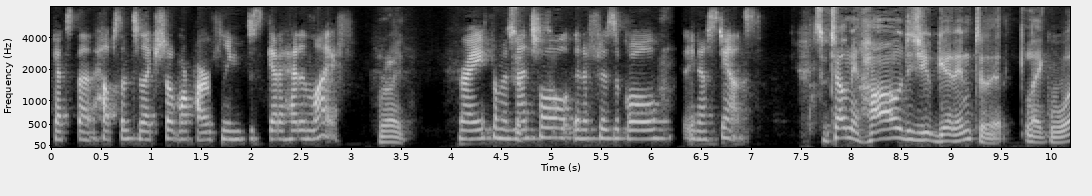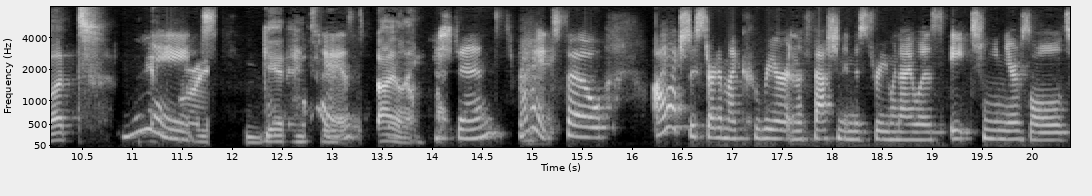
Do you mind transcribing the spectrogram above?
gets them helps them to like show up more powerfully and just get ahead in life. Right. Right. From a so, mental and a physical, you know, stance. So tell me, how did you get into it? Like what? Right. Get okay. into styling. Questions. Right. So I actually started my career in the fashion industry when I was 18 years old.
